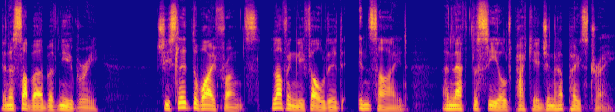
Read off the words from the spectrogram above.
in a suburb of Newbury. She slid the Y fronts, lovingly folded, inside, and left the sealed package in her post tray.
